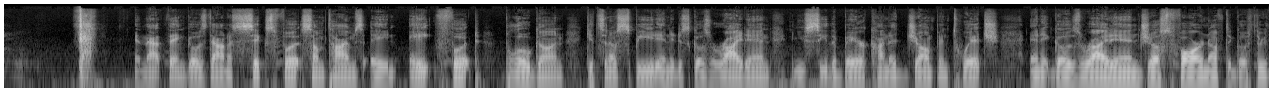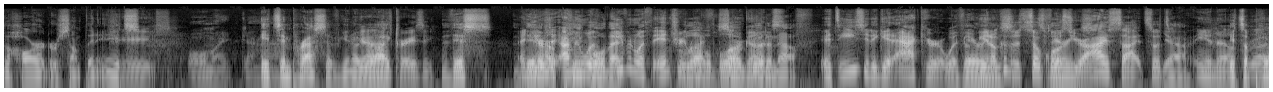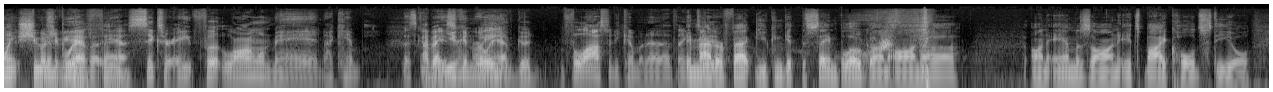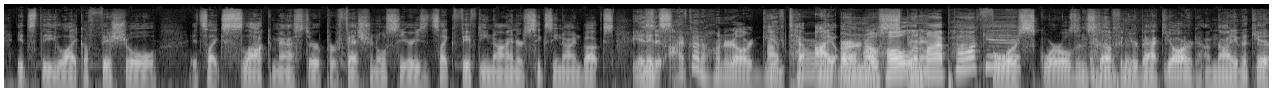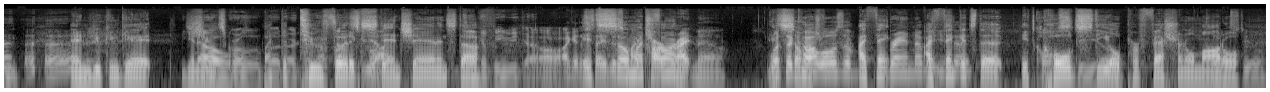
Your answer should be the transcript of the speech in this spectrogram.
and that thing goes down a six foot, sometimes an eight foot blowgun, gets enough speed, and it just goes right in, and you see the bear kind of jump and twitch, and it goes right in just far enough to go through the heart or something. And it's Oh my god. it's impressive, you know. yeah, you're like crazy. this. And there usually, are I mean, people with, that even with entry level blowguns, good enough. it's easy to get accurate with them, you know, because it's so It's close to your easy. eyesight. So it's, Yeah. you know, It's a Right. point shoot especially and if you have breath a thing. yeah six or eight foot long one. Man, I can't. That's I bet you some can really have good velocity coming out of that thing. As a matter of fact, you can get the same blowgun on uh on Amazon. It's by Cold Steel. It's the like official. It's like Slockmaster Professional Series. It's like fifty nine or sixty nine bucks, Is and it? it's I've got a hundred dollar gift I'm te- card I burning almost a hole spent in my pocket for squirrels and stuff in your backyard. I'm not even kidding. And you can get you know squirrels with a like the two foot sounds fun. extension and It's stuff. like a BB gun. Oh, I gotta It's say this so is my much cart fun. right now. It's What's so it called? much- What was the I think brand of it? I you think said? it's the it's Cold Cold, Steel. Steel Professional model. Cold Steel.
